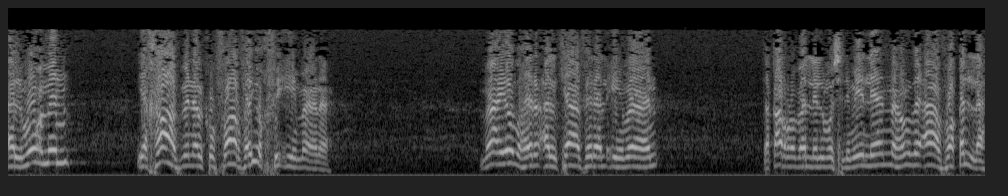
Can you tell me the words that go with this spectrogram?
المؤمن يخاف من الكفار فيخفي إيمانه. ما يظهر الكافر الإيمان تقربا للمسلمين لأنهم ضعاف وقلة.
